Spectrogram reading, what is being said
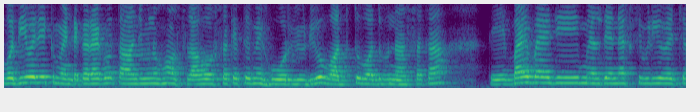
ਵਧੀਆ ਵਧੀਆ ਕਮੈਂਟ ਕਰਿਆ ਕਰੋ ਤਾਂ ਜੋ ਮੈਨੂੰ ਹੌਸਲਾ ਹੋ ਸਕੇ ਤੇ ਮੈਂ ਹੋਰ ਵੀਡੀਓ ਵੱਧ ਤੋਂ ਵੱਧ ਬਣਾ ਸਕਾਂ। ਤੇ ਬਾਏ ਬਾਏ ਜੀ, ਮਿਲਦੇ ਹਾਂ ਨੈਕਸਟ ਵੀਡੀਓ ਵਿੱਚ।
